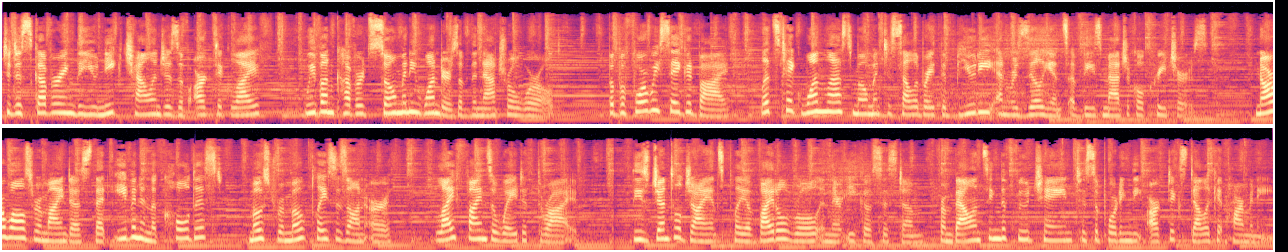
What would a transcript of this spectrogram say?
to discovering the unique challenges of Arctic life, we've uncovered so many wonders of the natural world. But before we say goodbye, let's take one last moment to celebrate the beauty and resilience of these magical creatures. Narwhals remind us that even in the coldest, most remote places on Earth, life finds a way to thrive. These gentle giants play a vital role in their ecosystem, from balancing the food chain to supporting the Arctic's delicate harmony.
